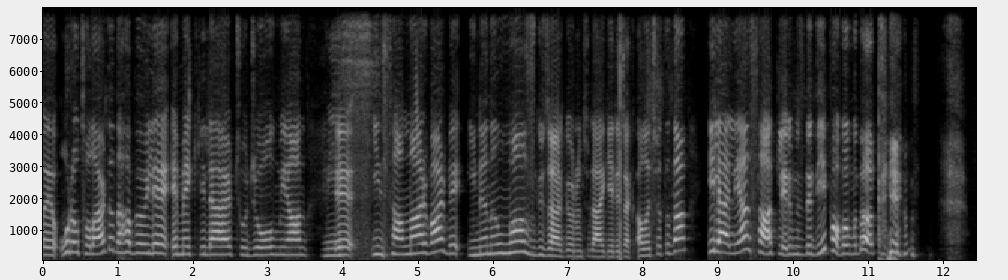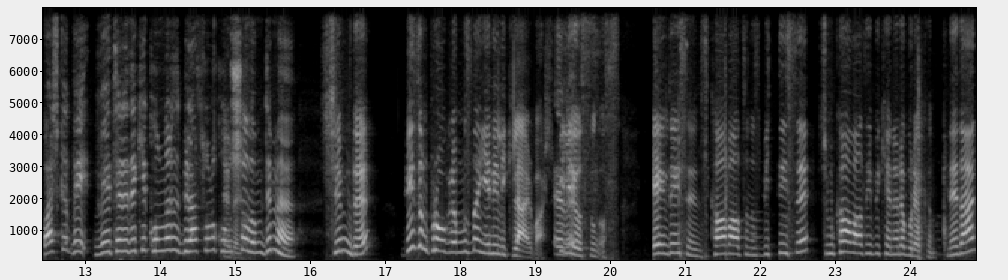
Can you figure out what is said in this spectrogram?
e, o rotalarda daha böyle emekliler, çocuğu olmayan e, insanlar var ve inanılmaz güzel görüntüler gelecek Alaçatı'dan. İlerleyen saatlerimizde deyip havamı da atayım. Başka ve VTR'deki konuları biraz sonra konuşalım değil mi? Şimdi bizim programımızda yenilikler var Evet. biliyorsunuz. Evdeyseniz kahvaltınız bittiyse şimdi kahvaltıyı bir kenara bırakın. Neden?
